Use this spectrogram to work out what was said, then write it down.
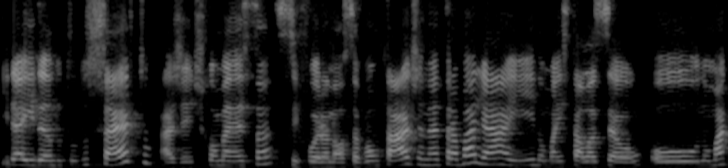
E daí, dando tudo certo, a gente começa, se for a nossa vontade, né, trabalhar aí numa instalação ou numa,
